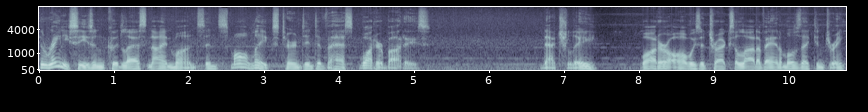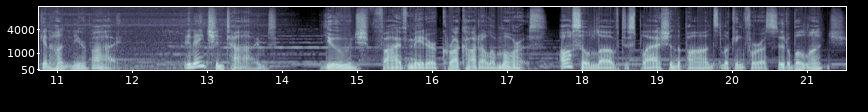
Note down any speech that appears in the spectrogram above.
The rainy season could last nine months, and small lakes turned into vast water bodies. Naturally, water always attracts a lot of animals that can drink and hunt nearby. In ancient times, huge five meter Crocodilosaurus also loved to splash in the ponds looking for a suitable lunch.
